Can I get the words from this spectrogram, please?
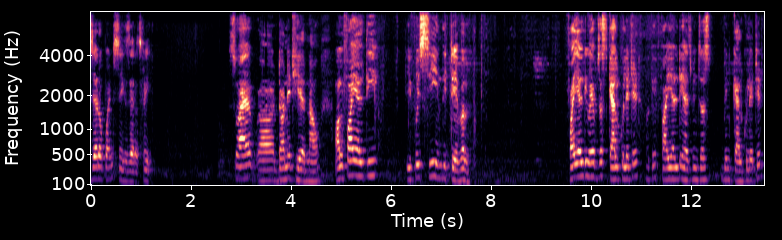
0 0.603 so i have uh, done it here now. Alpha lt if we see in the table phi lt we have just calculated okay? Phi lt has been just been calculated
